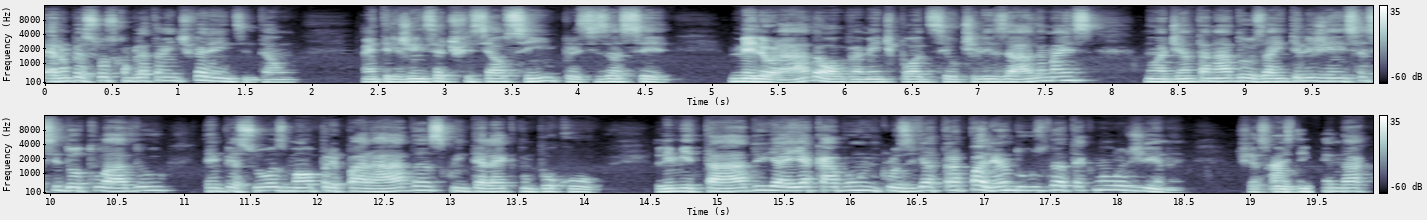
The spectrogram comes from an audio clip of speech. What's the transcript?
eram pessoas completamente diferentes. Então, a inteligência artificial, sim, precisa ser melhorada, obviamente pode ser utilizada, mas não adianta nada usar a inteligência se do outro lado tem pessoas mal preparadas, com intelecto um pouco limitado, e aí acabam, inclusive, atrapalhando o uso da tecnologia, né? Acho que as coisas têm que andar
